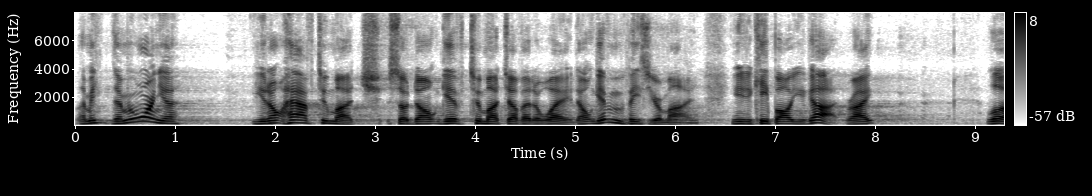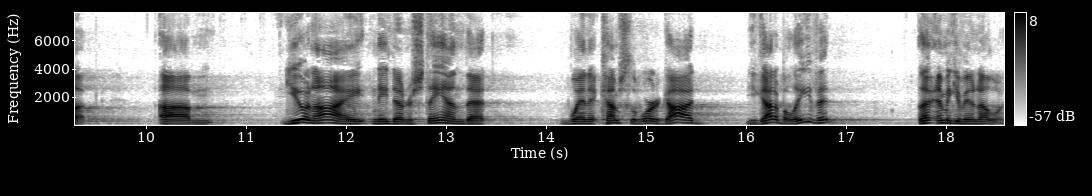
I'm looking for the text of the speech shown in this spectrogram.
Let me, let me warn you, you don't have too much, so don't give too much of it away. Don't give him a piece of your mind. You need to keep all you got, right? Look, um, you and I need to understand that when it comes to the Word of God, you got to believe it. Let, let me give you another one.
